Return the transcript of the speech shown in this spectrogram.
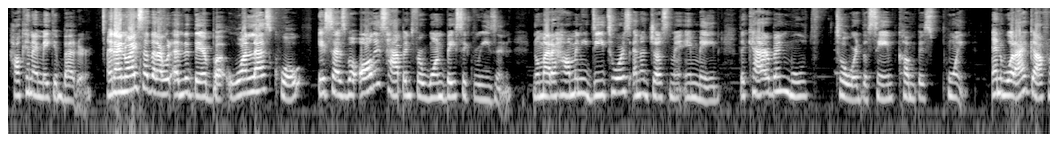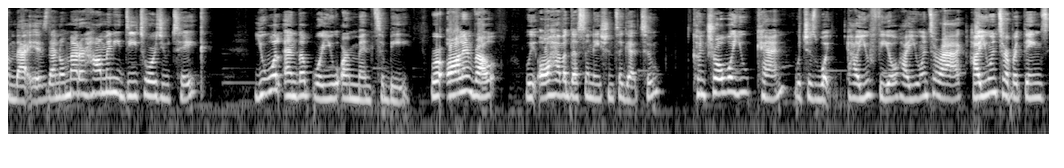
How can I make it better? And I know I said that I would end it there, but one last quote. It says, But all this happened for one basic reason. No matter how many detours and adjustment it made, the caravan moved toward the same compass point. And what I got from that is that no matter how many detours you take, you will end up where you are meant to be. We're all en route. We all have a destination to get to. Control what you can, which is what how you feel, how you interact, how you interpret things,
